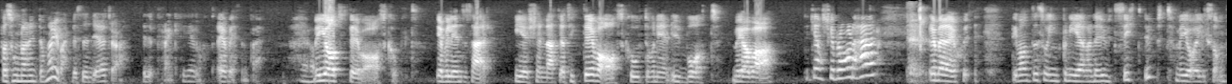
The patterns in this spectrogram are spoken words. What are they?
Fast hon har, de har ju varit där tidigare tror jag. I typ Frankrike eller något. Jag vet inte. Ja. Men jag tyckte det var ascoolt. Jag ville inte så här erkänna att jag tyckte det var ascoolt att vara nere i en ubåt. Men jag bara, det är ganska bra det här. Jag menar, jag, det var inte så imponerande utsikt ut. Men jag är liksom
